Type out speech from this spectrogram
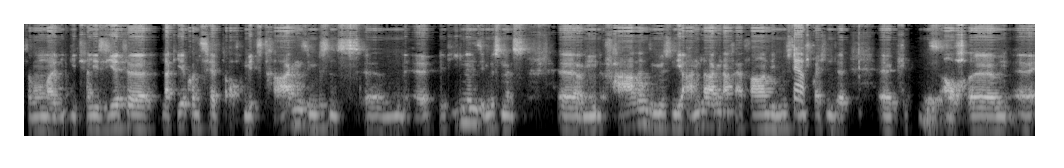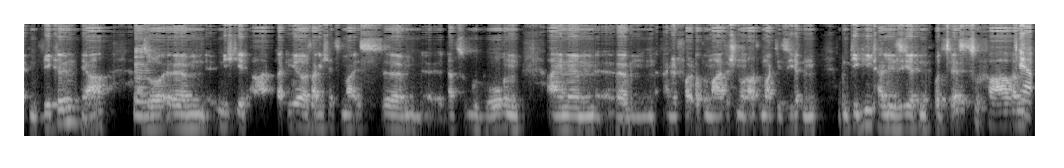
sagen wir mal, digitalisierte Lackierkonzept auch mittragen. Sie müssen es ähm, äh, bedienen, sie müssen es ähm, fahren, sie müssen die Anlagen nachher fahren, die müssen ja. entsprechende äh, Kenntnis auch ähm, äh, entwickeln, ja. Also mhm. ähm, nicht jeder Lackierer, sage ich jetzt mal, ist ähm, dazu geboren, einen, ähm, einen vollautomatischen und automatisierten und digitalisierten Prozess zu fahren. Ja,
